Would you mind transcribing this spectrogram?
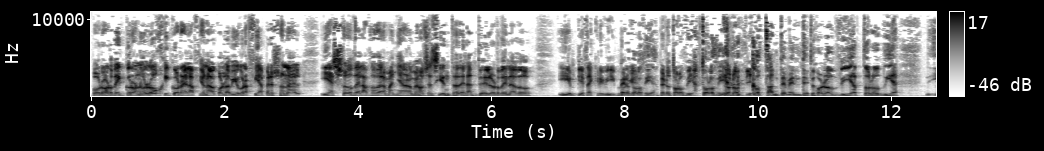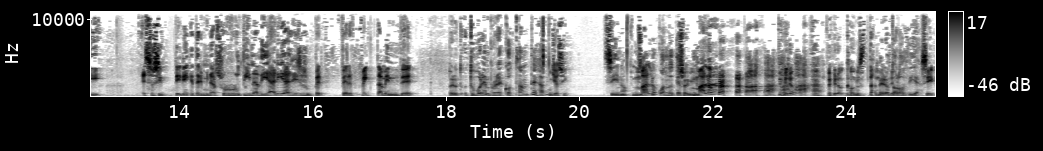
por orden cronológico relacionado con la biografía personal, y eso de las 2 de la mañana a lo mejor se sienta delante del ordenador y empieza a escribir. Pero todos los días. Pero todos los días. Todos los días. Todos los días. Constantemente. Todos los días, todos los días. Y eso sí, tenía que terminar su rutina diaria perfectamente. Pero tú, por ejemplo, eres constante, Javi. Yo sí. Sí, ¿no? O sea, Malo, cuando te... soy malo, pero, pero constante. Pero todos los días. Sí.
